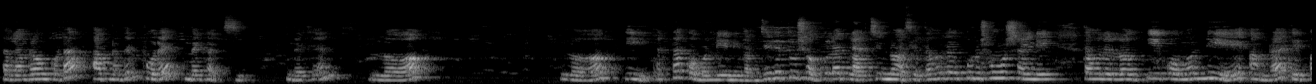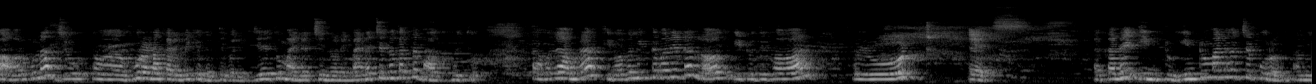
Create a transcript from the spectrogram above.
তাহলে আমরা অঙ্কটা আপনাদের পরে দেখাচ্ছি। দেখেন লগ লগ ই, একটা কমন নিয়ে নিলাম। যেহেতু সবগুলাই প্লাস চিহ্ন আছে, তাহলে কোনো সমস্যাই নেই। তাহলে লগ ই কমন নিয়ে আমরা এই পাওয়ারগুলো পুরান আকারে লিখে ফেলতে পারি। যেহেতু মাইনাস চিহ্ন নেই মাইনাস চিহ্ন থাকলে ভাগ হইতো। তাহলে আমরা কীভাবে লিখতে পারি এটা? Log e to the power root x. এখানে ইন্টু ইন্টু মানে হচ্ছে পূরণ। আমি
